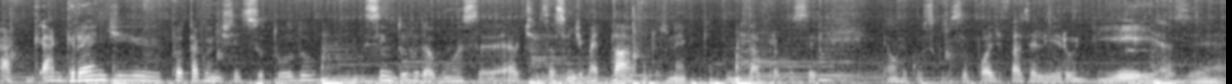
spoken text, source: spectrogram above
a, a, grande protagonista disso tudo, sem dúvida alguma, é a utilização de metáforas, né? Metáfora você é um recurso que você pode fazer ali ironias, é,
